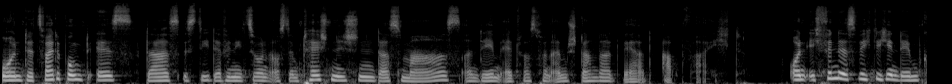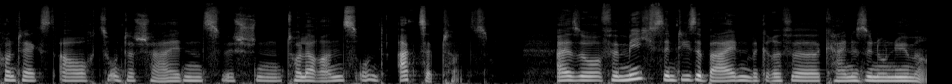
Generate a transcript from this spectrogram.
Und der zweite Punkt ist, das ist die Definition aus dem Technischen, das Maß, an dem etwas von einem Standardwert abweicht. Und ich finde es wichtig, in dem Kontext auch zu unterscheiden zwischen Toleranz und Akzeptanz. Also für mich sind diese beiden Begriffe keine Synonyme,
